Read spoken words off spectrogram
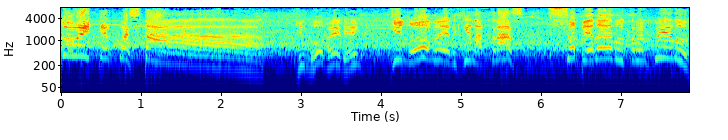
Do Inter Costa! De novo ele, hein? De novo ele que lá atrás. Soberano, tranquilo.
